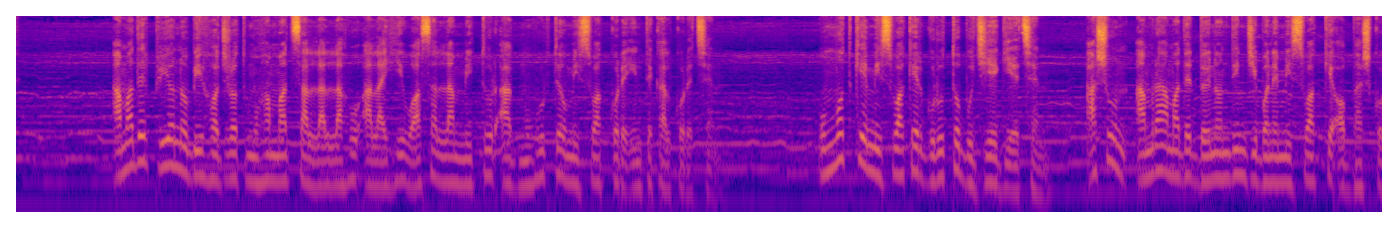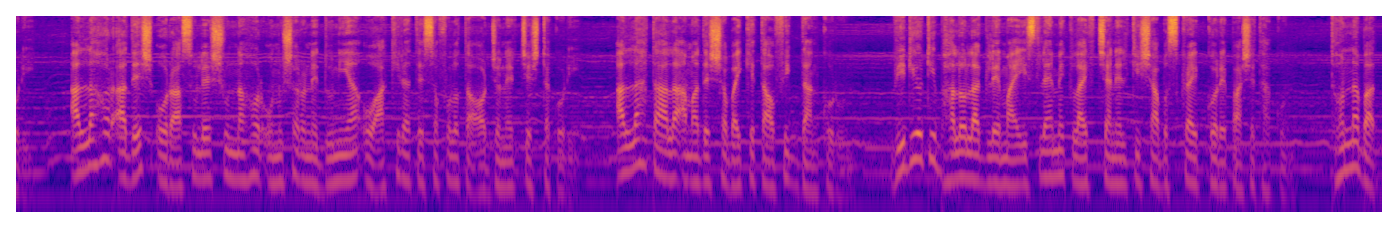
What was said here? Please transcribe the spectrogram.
আমাদের প্রিয় নবী হজরত মুহাম্মদ সাল্লাল্লাহু আলাইহি ওয়াসাল্লাম মৃত্যুর আগ মুহূর্তেও মিসওয়াক করে ইন্তেকাল করেছেন। উম্মতকে মিসওয়াকের গুরুত্ব বুঝিয়ে গিয়েছেন। আসুন, আমরা আমাদের দৈনন্দিন জীবনে মিসওয়াককে অভ্যাস করি। আল্লাহর আদেশ ও রাসূলের সুন্নাহর অনুসরণে দুনিয়া ও আখিরাতে সফলতা অর্জনের চেষ্টা করি। আল্লাহ তালা আমাদের সবাইকে তাওফিক দান করুন। ভিডিওটি ভালো লাগলে মাই ইসলামিক লাইফ চ্যানেলটি সাবস্ক্রাইব করে পাশে থাকুন। ধন্যবাদ।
